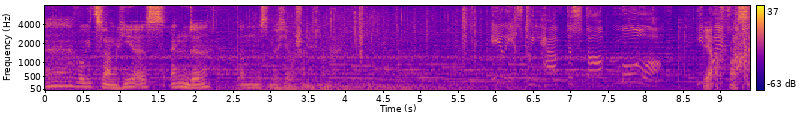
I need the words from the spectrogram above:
Äh, wo geht's lang? Hier ist Ende. Dann müssen wir hier wahrscheinlich lang. Ja, ach was.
